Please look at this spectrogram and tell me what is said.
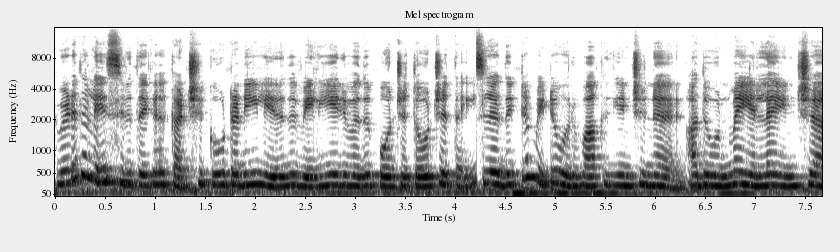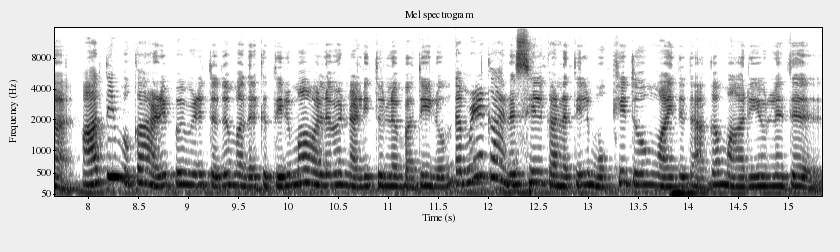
விடுதலை சிறுத்தைகள் கட்சி கூட்டணியில் இருந்து வெளியேறுவது போன்ற தோற்றத்தை சில திட்டமிட்டு உருவாக்குகின்றனர். அது உண்மையல்ல என்றார். அதிமுக அழைப்பு விடுத்ததும் அதற்கு திருமாவளவன் அளித்துள்ள பதிலும் தமிழக அரசியல் களத்தில் முக்கியத்துவம் வாய்ந்ததாக மாறியுள்ளது.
